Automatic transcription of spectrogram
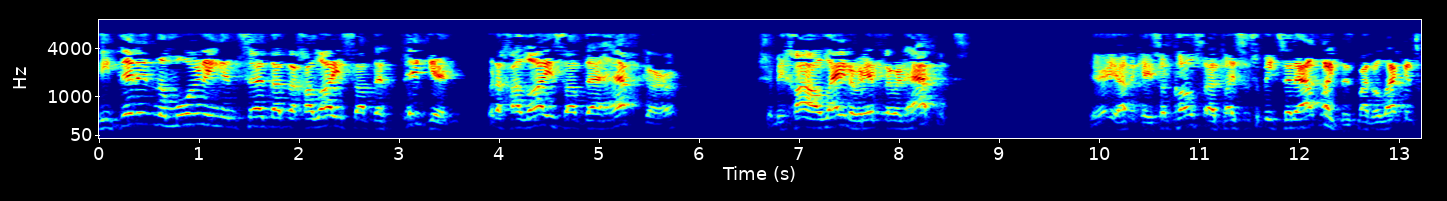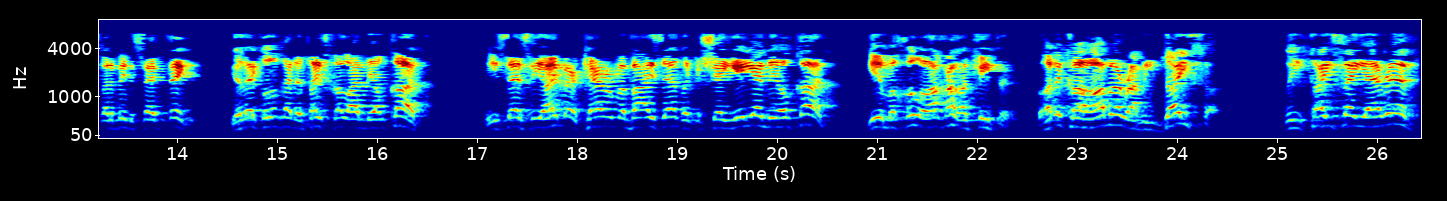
He did it in the morning and said that the chalais of the pidyon, or the chalais of the hefker, should be chal later after it happens. Here you have a case of kosa. Places speaks it out like this. By the lek, it's going to be the same thing. You take a look at the place called on the Elkad. He says the Aimer Karen Mavai like a Sheyi and the Elkad. Yimachul Achal Akita. Vadika Amar Rabbi Daisa. Li Taisa Yerev.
